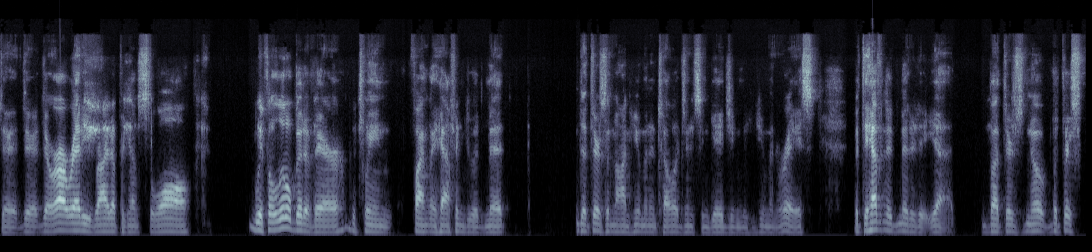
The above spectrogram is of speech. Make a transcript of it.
They're, they're, they're already right up against the wall with a little bit of air between finally having to admit that there's a non-human intelligence engaging the human race, but they haven't admitted it yet. But there's no, but there's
